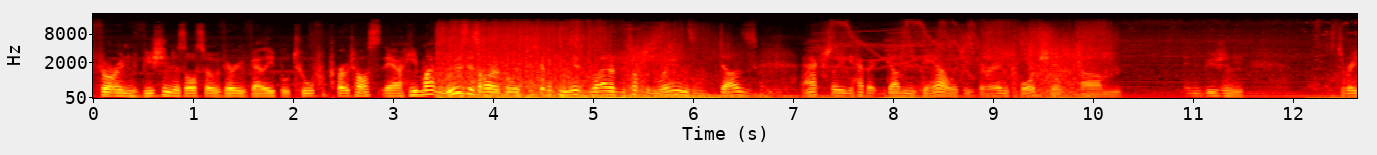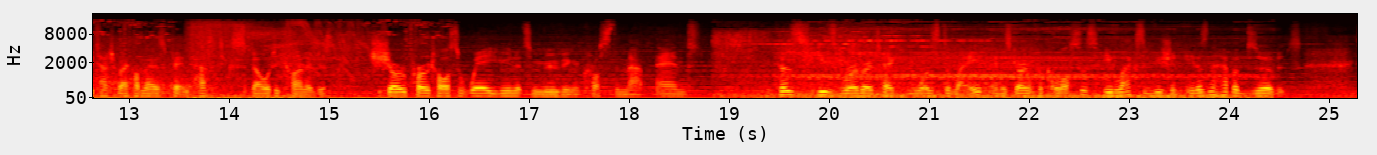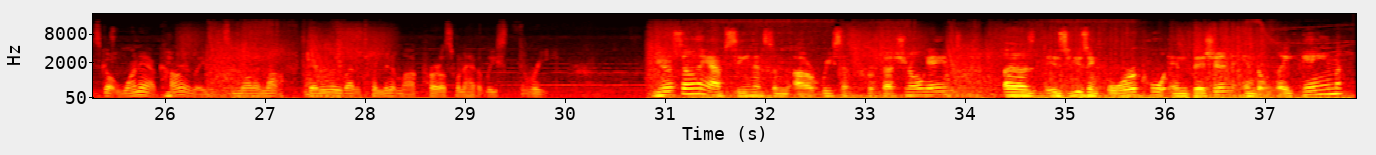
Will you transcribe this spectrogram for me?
for Envision is also a very valuable tool for Protoss. Now, he might lose this Oracle, he's just going to commit it right over the top of the Marines and does actually have it gunned down, which is very unfortunate. Um, Envision, just to retouch back on that, is a fantastic spell to kind of just show Protoss where units are moving across the map. And because his Robotech was delayed and is going for Colossus, he lacks vision. He doesn't have observers. He's got one out currently, but it's not enough. Generally, by the 10 minute mark, Protoss want to have at least three. You know something I've seen in some uh, recent professional games uh, is using Oracle Envision in the late game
